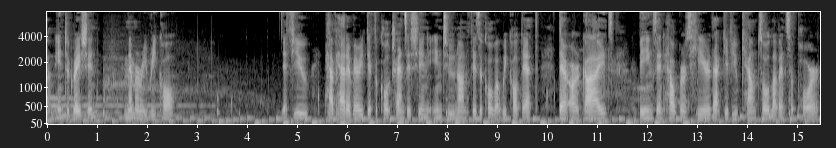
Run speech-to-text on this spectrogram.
um, integration, memory recall. If you have had a very difficult transition into non physical, what we call death, there are guides, beings, and helpers here that give you counsel, love, and support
